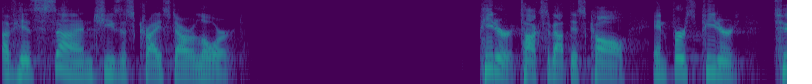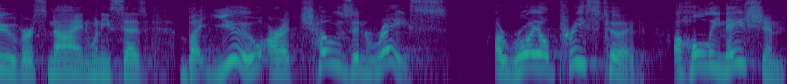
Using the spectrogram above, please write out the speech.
of his son Jesus Christ our Lord. Peter talks about this call in 1 Peter 2 verse 9 when he says, "But you are a chosen race, a royal priesthood, a holy nation,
